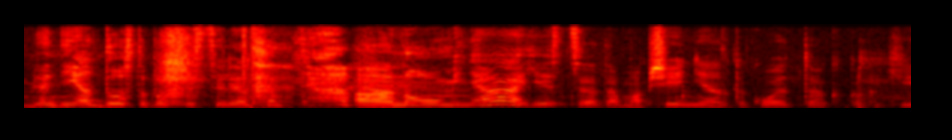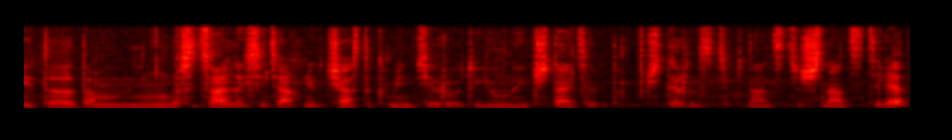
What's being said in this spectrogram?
У меня нет доступа к шестилеткам. А, но у меня есть э, там общение какое-то, какие-то там в социальных сетях мне часто комментируют юные читатели там, 14, 15, 16 лет.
